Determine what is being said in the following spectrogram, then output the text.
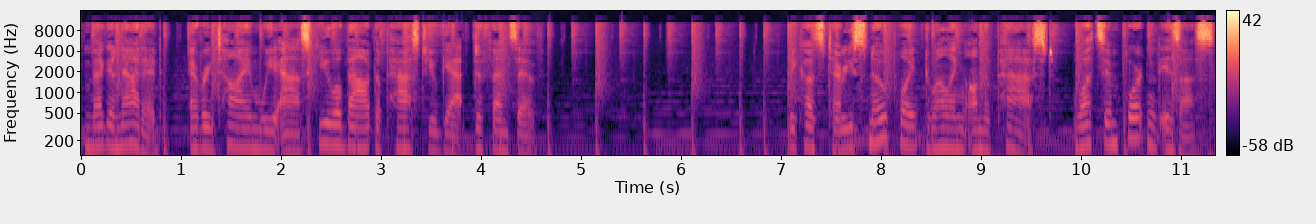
Megan added, every time we ask you about the past you get defensive. Because Terry's no point dwelling on the past, what's important is us,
